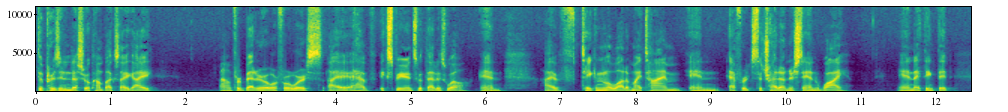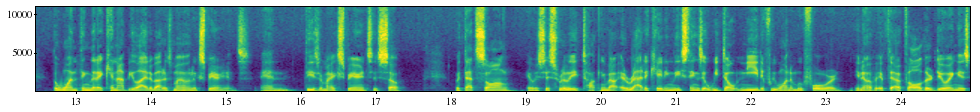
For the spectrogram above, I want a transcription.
the prison industrial complex, I, I um, for better or for worse, I have experience with that as well, and I've taken a lot of my time and efforts to try to understand why, and I think that the one thing that I cannot be lied about is my own experience, and these are my experiences. So with that song, it was just really talking about eradicating these things that we don't need if we want to move forward. You know, if, if, if all they're doing is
